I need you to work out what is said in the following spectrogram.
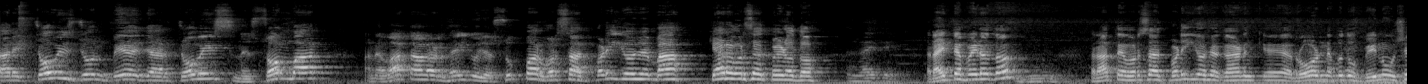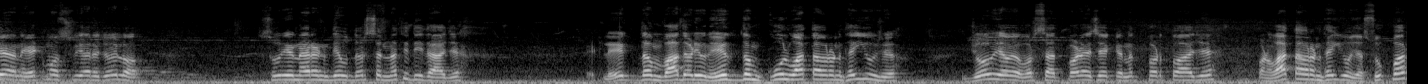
તારીખ ચોવીસ જૂન બે હજાર ચોવીસ ને સોમવાર અને વાતાવરણ થઈ ગયું છે સુપર વરસાદ પડી ગયો છે. બા ક્યારે વરસાદ પડ્યો તો? રાતે. પડ્યો તો? રાતે વરસાદ પડી ગયો છે કારણ કે રોડ ને બધું ભીનું છે અને એટમોસ્ફિયર જોઈ લો સૂર્યનારાયણ દેવ દર્શન નથી દીધા આજે. એટલે એકદમ વાદળિયું ને એકદમ કુલ વાતાવરણ થઈ ગયું છે. જોવી હવે વરસાદ પડે છે કે નથી પડતો આજે. પણ વાતાવરણ થઈ ગયું છે સુપર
